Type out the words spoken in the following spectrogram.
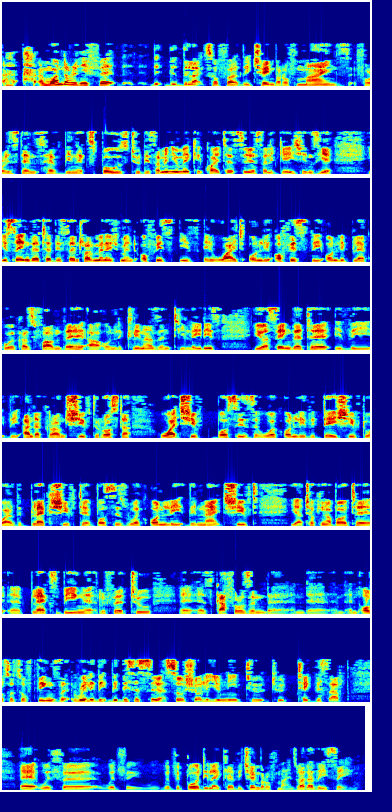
I'm wondering if uh, the, the, the, likes of uh, the Chamber of Mines, for instance, have been exposed to this. I mean, you're making quite uh, serious allegations here. You're saying that uh, the Central Management Office is a white-only office. The only black workers found there are only cleaners and tea ladies. You are saying that uh, the, the underground shift roster White shift bosses work only the day shift while the black shift uh, bosses work only the night shift. You are talking about uh, uh, blacks being uh, referred to uh, as kafirs and, uh, and, and, and all sorts of things. really, the, the, this is serious. So surely you need to, to take this up with, with, the, with the body like the Chamber of Mines. What are they saying?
